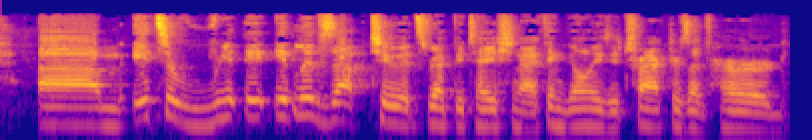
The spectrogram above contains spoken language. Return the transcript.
um, it's a re- it, it, lives up to its reputation. I think the only detractors I've heard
